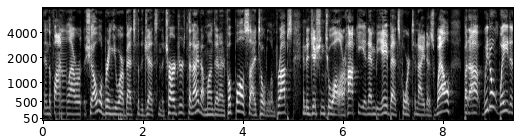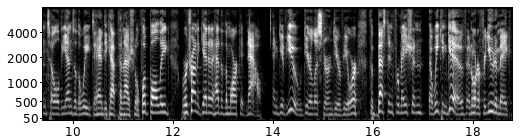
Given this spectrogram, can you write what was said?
In the final hour of the show, we'll bring you our bets for the Jets and the Chargers tonight on Monday Night Football, side total and props, in addition to all our hockey and NBA bets for tonight as well. But uh, we don't wait until the end of the week to handicap the National Football League. We're trying to get it ahead of the market now and give you, dear listener and dear viewer, the best information that we can give in order for you to make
